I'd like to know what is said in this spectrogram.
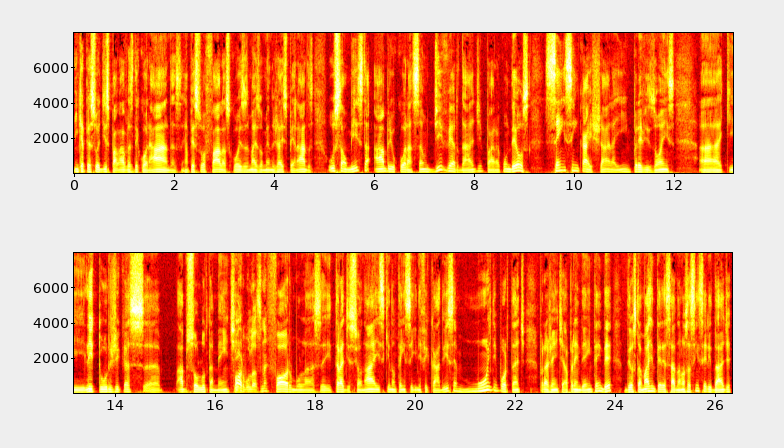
em que a pessoa diz palavras decoradas, a pessoa fala as coisas mais ou menos já esperadas, o salmista abre o coração de verdade para com Deus, sem se encaixar aí em previsões ah, que litúrgicas ah, absolutamente fórmulas, né? Fórmulas e tradicionais que não têm significado. Isso é muito importante para a gente aprender a entender. Deus está mais interessado na nossa sinceridade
